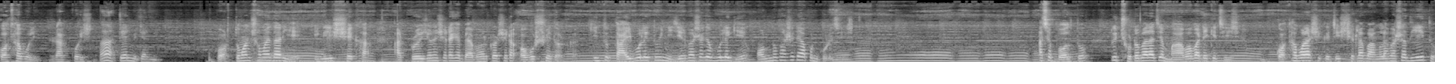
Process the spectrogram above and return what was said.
কথা বলি রাগ করিস না। হ্যাঁ টেল মি টেল মি বর্তমান সময় দাঁড়িয়ে ইংলিশ শেখা আর প্রয়োজনে সেটাকে ব্যবহার করা সেটা অবশ্যই দরকার। কিন্তু তাই বলে তুই নিজের ভাষাকে ভুলে গিয়ে অন্য ভাষাকে আপন করেছিস। আচ্ছা বলতো তুই ছোটবেলা যে মা বাবা ডেকেছিস কথা বলা শিখেছিস সেটা বাংলা ভাষা দিয়েই তো?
